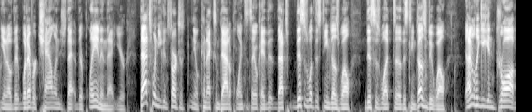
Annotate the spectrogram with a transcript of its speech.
you know, that whatever challenge that they're playing in that year, that's when you can start to, you know, connect some data points and say, okay, th- that's this is what this team does well. This is what uh, this team doesn't do well. I don't think you can draw.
